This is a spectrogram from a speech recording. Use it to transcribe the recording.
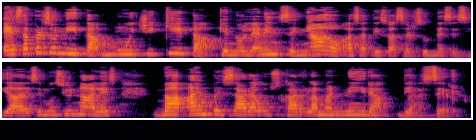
esa personita muy chiquita que no le han enseñado a satisfacer sus necesidades emocionales va a empezar a buscar la manera de hacerlo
